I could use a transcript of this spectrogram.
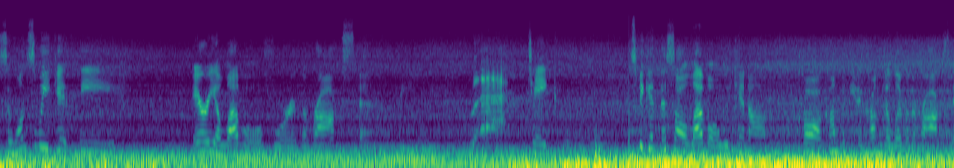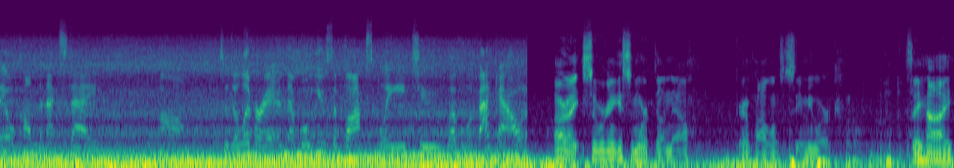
So once we get the area level for the rocks take, once we get this all level, we can um, call a company to come deliver the rocks. They'll come the next day um, to deliver it, and then we'll use the box blade to level it back out. All right, so we're gonna get some work done now. Grandpa wants to see me work. Say hi.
